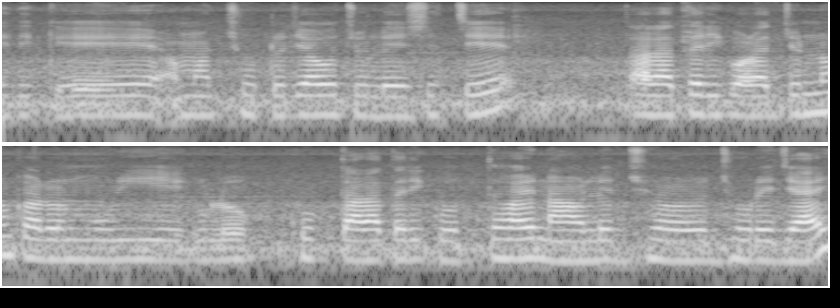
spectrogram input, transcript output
এদিকে আমার ছোট যাও চলে এসেছে। তাড়াতাড়ি করার জন্য, কারণ মুড়ি এগুলো খুব তাড়াতাড়ি করতে হয়, না হলে ঝরে যায়।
